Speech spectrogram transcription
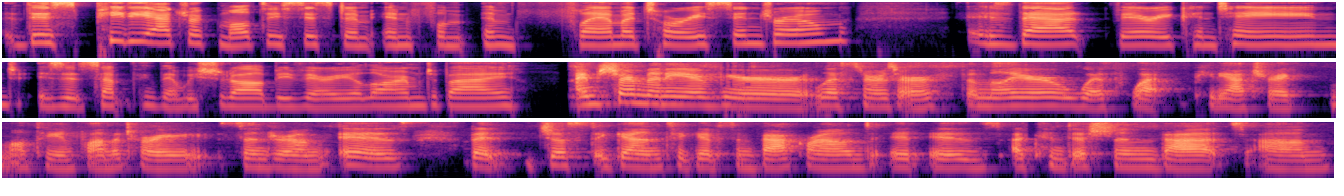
This pediatric multisystem infl- inflammatory syndrome is that very contained? Is it something that we should all be very alarmed by? I'm sure many of your listeners are familiar with what pediatric multi inflammatory syndrome is, but just again to give some background, it is a condition that um,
